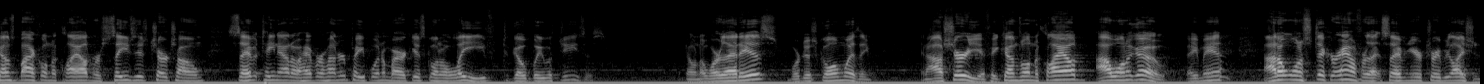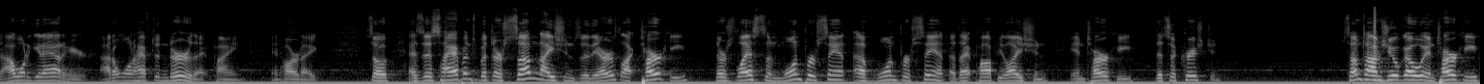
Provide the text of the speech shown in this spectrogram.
comes back on the cloud and receives his church home, 17 out of every 100 people in America is going to leave to go be with Jesus. Don't know where that is. We're just going with him. And I assure you, if he comes on the cloud, I want to go. Amen. I don't want to stick around for that seven year tribulation. I want to get out of here. I don't want to have to endure that pain and heartache. So, as this happens, but there's some nations of the earth, like Turkey, there's less than 1% of 1% of that population in Turkey that's a Christian. Sometimes you'll go in Turkey,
